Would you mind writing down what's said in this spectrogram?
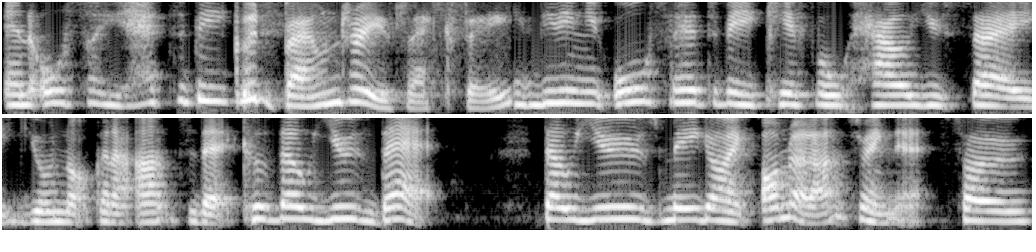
and also you had to be good boundaries lexie then you also had to be careful how you say you're not going to answer that because they'll use that. They'll use me going, I'm not answering that. So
